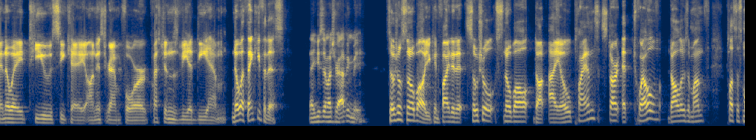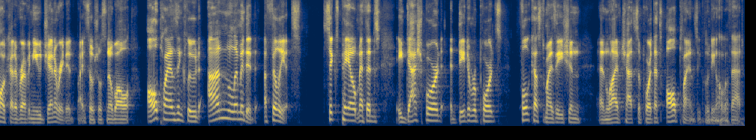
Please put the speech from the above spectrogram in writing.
N O A T U C K on Instagram for questions via DM. Noah, thank you for this. Thank you so much for having me. Social Snowball, you can find it at socialsnowball.io. Plans start at $12 a month, plus a small cut of revenue generated by Social Snowball. All plans include unlimited affiliates, six payout methods, a dashboard, a data reports, full customization, and live chat support. That's all plans, including all of that.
